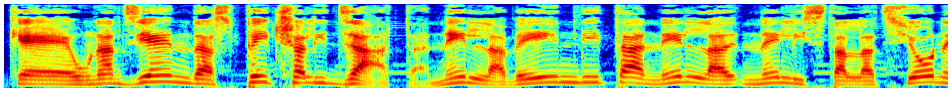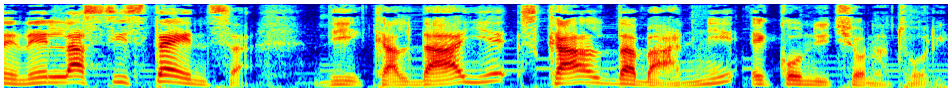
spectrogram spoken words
che è un'azienda specializzata nella vendita nella, nell'installazione nell'assistenza di caldaie scaldabagni e condizionatori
